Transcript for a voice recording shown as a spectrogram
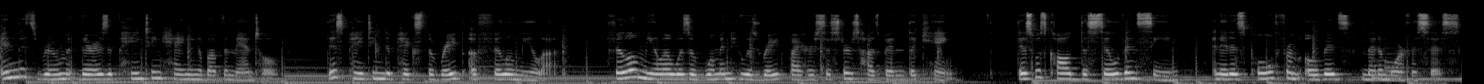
In this room, there is a painting hanging above the mantel. This painting depicts the rape of Philomela. Philomela was a woman who was raped by her sister's husband, the king. This was called the Sylvan Scene, and it is pulled from Ovid's Metamorphoses.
